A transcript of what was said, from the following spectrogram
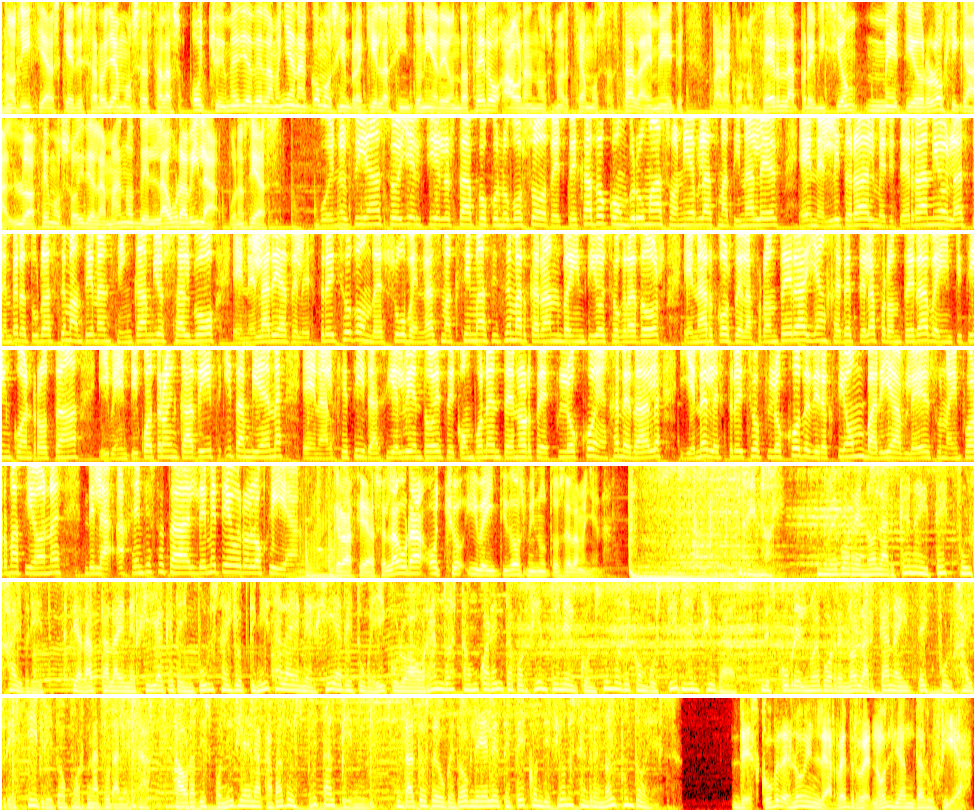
Noticias que desarrollamos hasta las ocho y media de la mañana, como siempre aquí en la sintonía de Onda Cero. Ahora nos marchamos hasta la EMET para conocer la previsión meteorológica. Lo hacemos hoy de la mano de Laura Vila. Buenos días. Buenos días, hoy el cielo está poco nuboso, despejado con brumas o nieblas matinales en el litoral mediterráneo. Las temperaturas se mantienen sin cambios, salvo en el área del estrecho, donde suben las máximas y se marcarán 28 grados en Arcos de la Frontera y en Jerez de la Frontera, 25 en Rota y 24 en Cádiz y también en Algeciras. Y el viento es de componente norte flojo en general y en el estrecho flojo de dirección variable. Es una información de la Agencia Estatal de Meteorología. Gracias. Laura, 8 y 22 minutos de la mañana. Renault. Nuevo Renault Arcana y Tech Full Hybrid. Se adapta a la energía que te impulsa y optimiza la energía de tu vehículo ahorrando hasta un 40% en el consumo de combustible en ciudad. Descubre el nuevo Renault Arcana y Tech Full Hybrid, híbrido por naturaleza. Ahora disponible en acabado Sprit Alpine. Datos de WLTP condiciones en Renault.es. Descúbrelo en la red Renault de Andalucía.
